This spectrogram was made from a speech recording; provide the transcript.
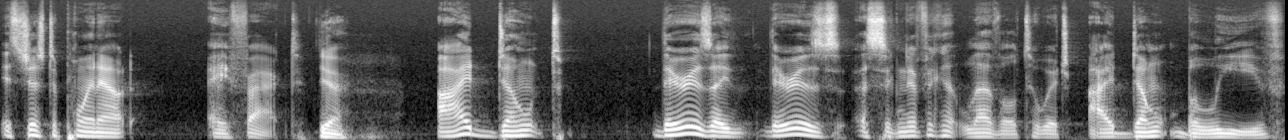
It's just to point out a fact. Yeah, I don't there is a there is a significant level to which I don't believe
